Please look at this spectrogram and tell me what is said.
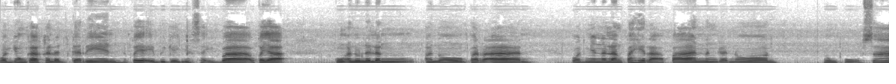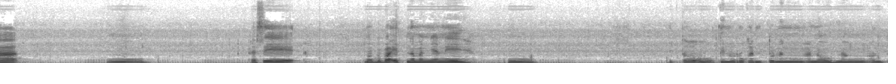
Huwag yung kakalad ka rin, o kaya ibigay niya sa iba, o kaya kung ano na lang, ano, paraan. Huwag niya na lang pahirapan ng ganon, yung pusa. Hmm. Kasi, mababait naman yan eh. Hmm. Ito, oh, tinurukan to ng ano, ng an-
